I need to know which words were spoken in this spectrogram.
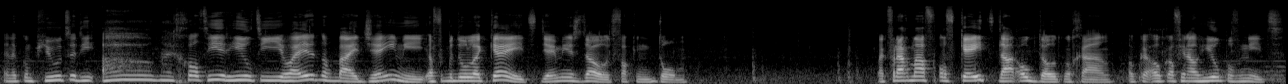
En een computer die... Oh mijn god, hier hield hij... Hoe heet het nog bij? Jamie. Of ik bedoel eh, Kate. Jamie is dood. Fucking dom. Maar ik vraag me af of Kate daar ook dood kon gaan. Ook, ook of je nou hielp of niet.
